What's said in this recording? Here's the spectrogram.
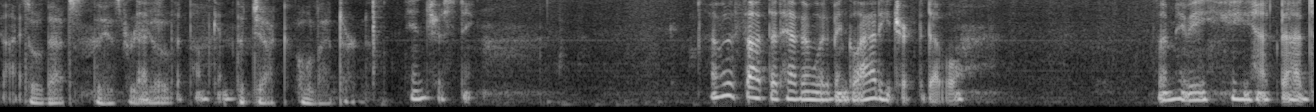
Got it. So that's the history That's of the pumpkin. the Jack O' Lantern. Interesting. I would have thought that heaven would have been glad he tricked the devil. But maybe he had bad.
